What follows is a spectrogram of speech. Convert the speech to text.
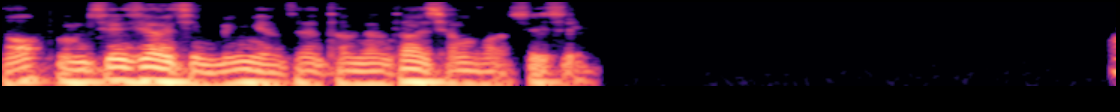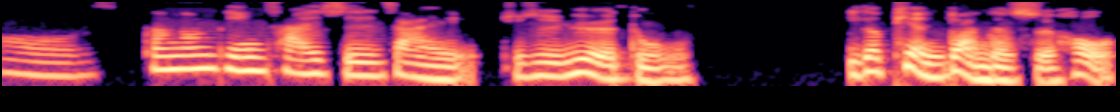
好，我们接下来请明雅再谈谈他的想法，谢谢。刚刚听蔡司在就是阅读一个片段的时候，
